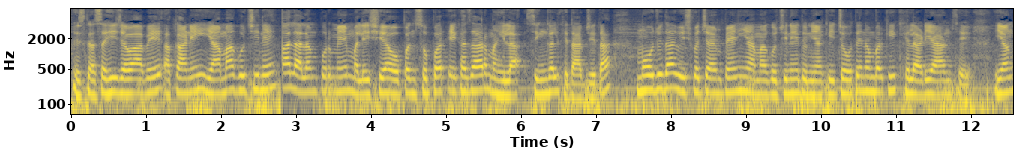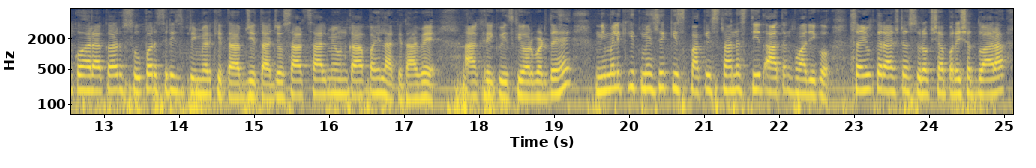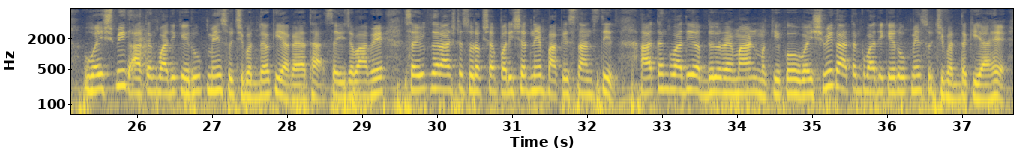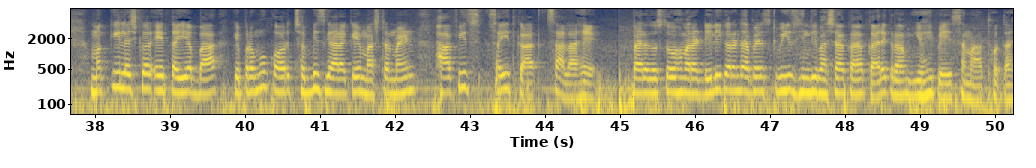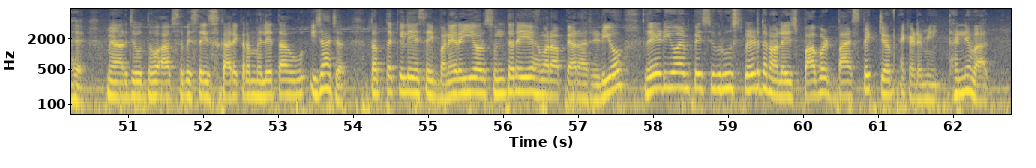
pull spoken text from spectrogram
इसका सही जवाब है अकाने यामागुची ने। कल आलमपुर में मलेशिया ओपन सुपर 1000 महिला सिंगल खिताब जीता। मौजूदा विश्व चैंपियन यामागुची ने दुनिया की चौथे नंबर की खिलाड़ी आन से यंग को हराकर सुपर सीरीज़ प्रीमियर खिताब जीता, जो सात साल में उनका पहला खिताब है। आखिरी क्विज की ओर बढ़ते हैं। निम्नलिखित में से किस पाकिस्तान स्थित आतंकवादी को संयुक्त राष्ट्र सुरक्षा परिषद द्वारा वैश्विक आतंकवादी के रूप में सूचीबद्ध किया गया था? सही जवाब है संयुक्त राष्ट्र सुरक्षा परिषद ने पाकिस्तान स्थित आतंकवादी अब्दुल रहमान मक्की को वैश्विक आतंकवादी के रूप में सूचीबद्ध किया है मक्की लश्कर ए तैयबा के प्रमुख और 26 ग्यारह के मास्टरमाइंड हाफिज सईद का साला है प्यारे दोस्तों, हमारा daily current affairs quiz Hindi भाषा का कार्यक्रम यहीं पे समाप्त होता है। मैं आरजे उद्धव आप सभी से इस कार्यक्रम में लेता हूँ इजाज़त। तब तक के लिए ऐसे ही बने रहिए और सुनते रहिए हमारा प्यारा radio radio M P Guru spread the knowledge, powered by spectrum academy. धन्यवाद।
